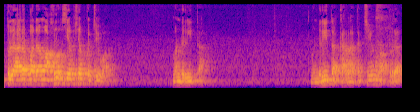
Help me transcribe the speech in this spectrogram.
berharap pada makhluk siap-siap kecewa. Menderita. Menderita karena kecewa berat.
